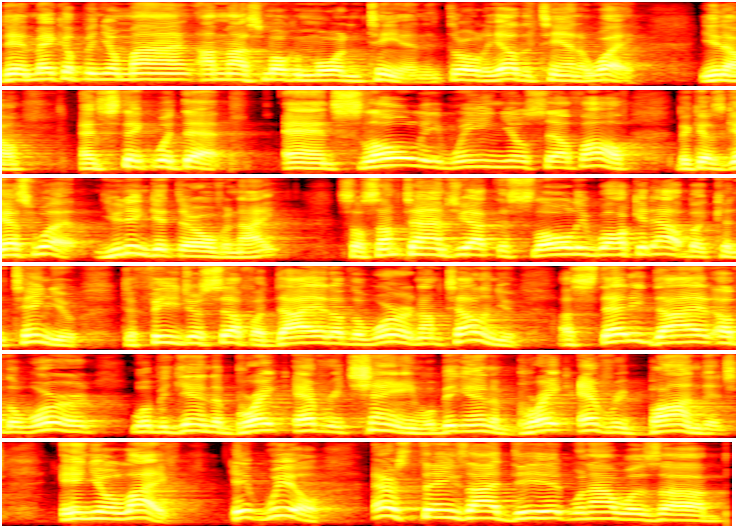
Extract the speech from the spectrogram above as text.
then make up in your mind, I'm not smoking more than 10 and throw the other 10 away, you know, and stick with that and slowly wean yourself off because guess what? You didn't get there overnight. So sometimes you have to slowly walk it out, but continue to feed yourself a diet of the word. And I'm telling you, a steady diet of the word will begin to break every chain, will begin to break every bondage in your life. It will. There's things I did when I was uh,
